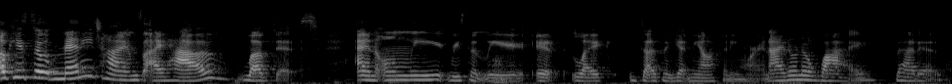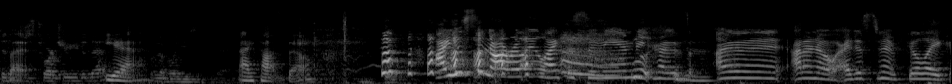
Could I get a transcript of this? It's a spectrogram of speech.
Okay, so many times I have loved it, and only recently it like doesn't get me off anymore, and I don't know why that is, does but it just torture you to death? yeah, Well, we'll use it today. I thought so. I not really like the Sybian Well, because I didn't, I don't know. I just didn't feel like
